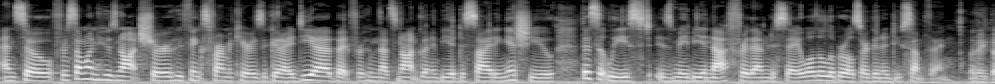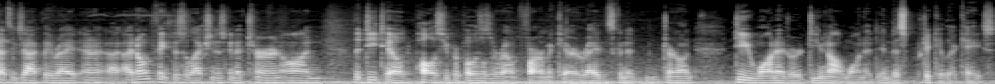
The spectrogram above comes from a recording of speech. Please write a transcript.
And so, for someone who's not sure, who thinks pharmacare is a good idea, but for whom that's not going to be a deciding issue, this at least is maybe enough for them to say, well, the Liberals are going to do something. I think that's exactly right. And I, I don't think this election is going to turn on the detailed policy proposals around pharmacare, right? It's going to turn on do you want it or do you not want it in this particular case?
